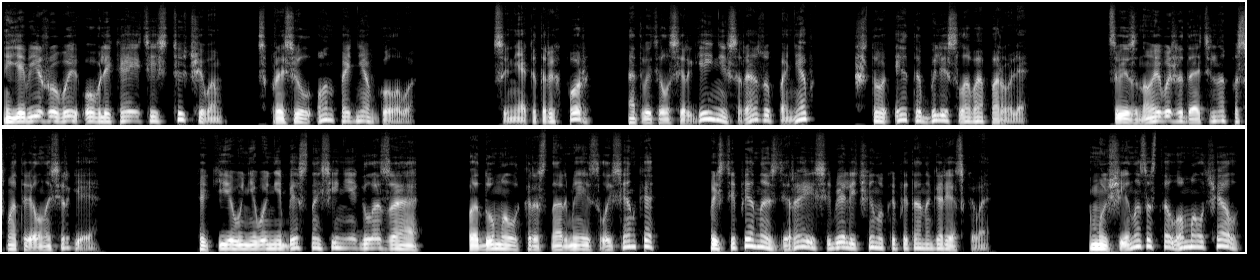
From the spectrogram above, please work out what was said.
«Я вижу, вы увлекаетесь Тютчевым», — спросил он, подняв голову. «С некоторых пор», — ответил Сергей, не сразу поняв, что это были слова пароля. Связной выжидательно посмотрел на Сергея. «Какие у него небесно-синие глаза!» — подумал красноармеец Лысенко, постепенно сдирая из себя личину капитана Горецкого. Мужчина за столом молчал.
